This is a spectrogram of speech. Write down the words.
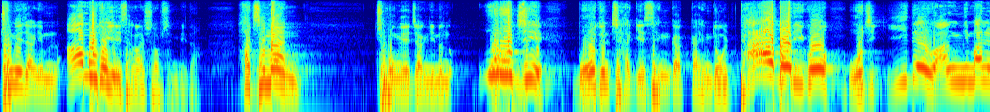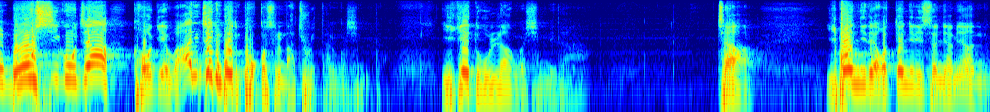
총회장님은 아무도 예상할 수 없습니다. 하지만 총회장님은 오로지 모든 자기의 생각과 행동을 다 버리고 오직 이대 왕님만을 모시고자 거기에 완전히 모든 포커스를 맞추고 있다는 것입니다. 이게 놀라운 것입니다. 자, 이번 일에 어떤 일이 있었냐면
